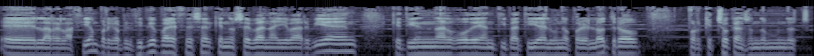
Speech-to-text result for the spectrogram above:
eh, la relación, porque al principio parece ser que no se van a llevar bien, que tienen algo de antipatía el uno por el otro, porque chocan, son dos mundos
